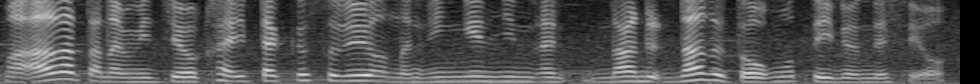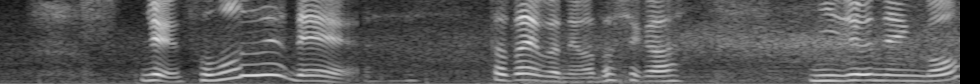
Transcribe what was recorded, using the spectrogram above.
まあ、新たな道を開拓するような人間になるなると思っているんですよ。でその上で例えばね私が20年後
